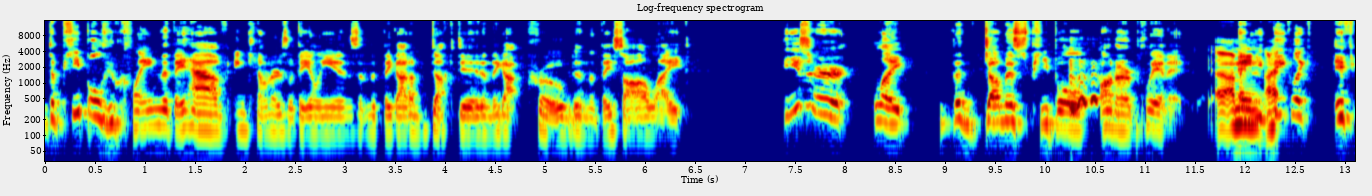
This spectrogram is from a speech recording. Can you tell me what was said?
the people who claim that they have encounters with aliens and that they got abducted and they got probed and that they saw a light these are like the dumbest people on our planet Uh, I mean, you I- think like if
